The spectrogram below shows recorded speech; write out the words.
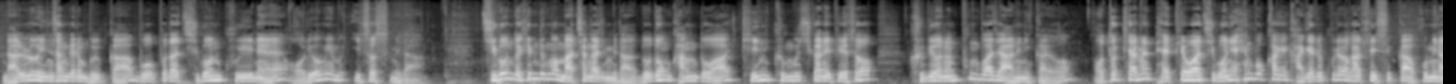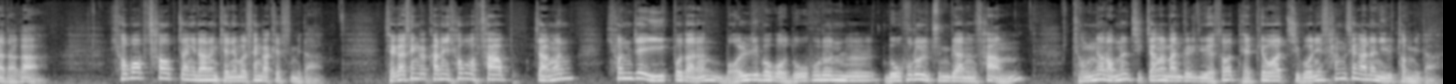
날로 인상되는 물가, 무엇보다 직원 구인에 어려움이 있었습니다. 직원도 힘든 건 마찬가지입니다. 노동 강도와 긴 근무 시간에 비해서 급여는 풍부하지 않으니까요. 어떻게 하면 대표와 직원이 행복하게 가게를 꾸려갈 수 있을까 고민하다가 협업 사업장이라는 개념을 생각했습니다. 제가 생각하는 협업 사업장은 현재 이익보다는 멀리 보고 노후를 노후를 준비하는 삶, 정년 없는 직장을 만들기 위해서 대표와 직원이 상생하는 일터입니다.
